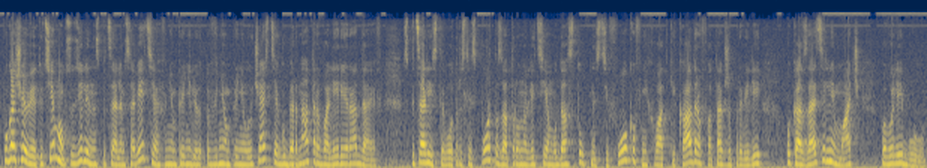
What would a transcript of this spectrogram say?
В Пугачеве эту тему обсудили на специальном совете. В нем, приняли, в нем принял участие губернатор Валерий Радаев. Специалисты в отрасли спорта затронули тему доступности фоков, нехватки кадров, а также провели показательный матч по волейболу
